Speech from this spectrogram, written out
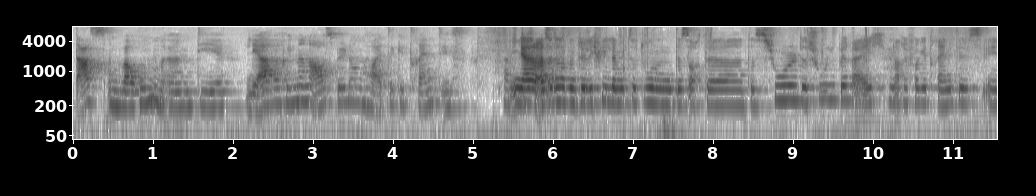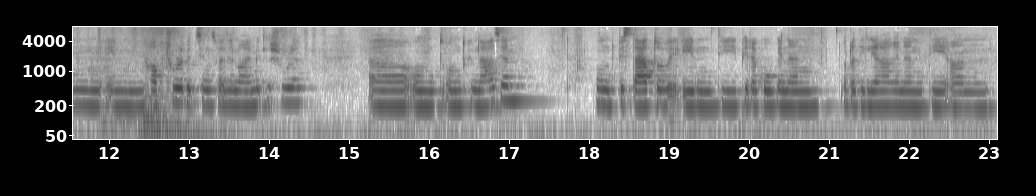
das und warum ähm, die Lehrerinnenausbildung heute getrennt ist. Ja, also das hat natürlich viel damit zu tun, dass auch der, das, Schul, der Schulbereich nach wie vor getrennt ist in, in Hauptschule bzw. neue Mittelschule äh, und, und Gymnasien. Und bis dato eben die Pädagoginnen oder die Lehrerinnen, die an,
